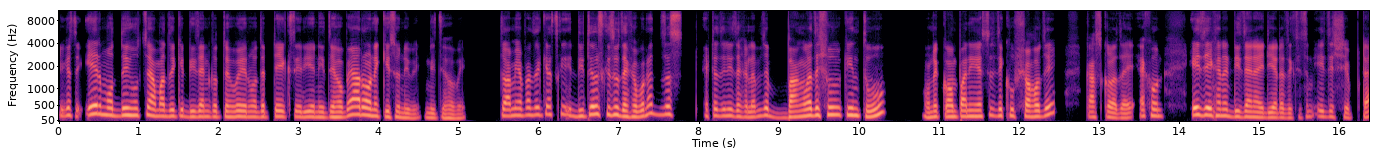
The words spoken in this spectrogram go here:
ঠিক আছে? এর মধ্যেই হচ্ছে আমাদেরকে ডিজাইন করতে হবে। এর মধ্যে টেক্স এরিয়া নিতে হবে। আরও অনেক কিছু নিবে নিতে হবে। তো আমি আপনাদেরকে আজকে ডিটেলস কিছু দেখাবো না। জাস্ট একটা জিনিস দেখালাম যে বাংলাদেশেও কিন্তু অনেক কোম্পানি আছে যে খুব সহজে কাজ করা যায়। এখন এই যে এখানে ডিজাইন আইডিয়াটা দেখতেছেন, এই যে শেপটা,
